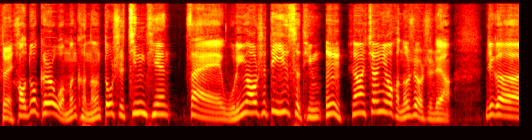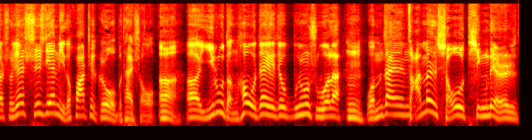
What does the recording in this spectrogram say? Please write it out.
对好多歌我们可能都是今天在五零幺是第一次听。嗯，相相信有很多室友是这样。这个首先《时间里的花》这歌我不太熟。嗯，呃，一路等候这个就不用说了。嗯，我们在咱们熟，听的人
